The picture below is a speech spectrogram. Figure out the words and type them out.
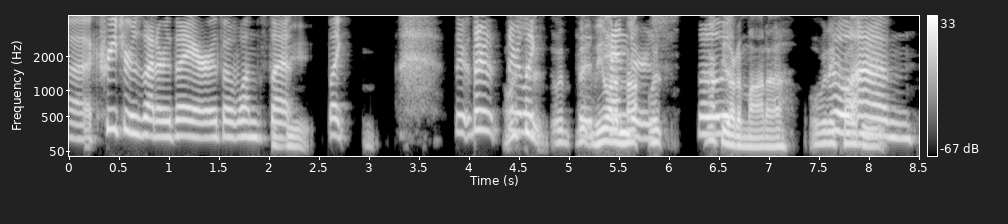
uh creatures that are there, the ones that the, like they're they're they're like the, the, the. Automa- not the automata. What were they oh, called? Um,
